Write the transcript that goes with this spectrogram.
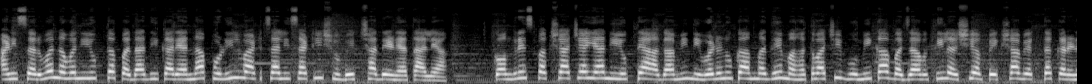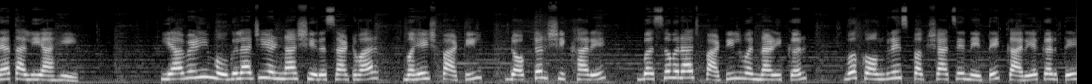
आणि सर्व नवनियुक्त पदाधिकाऱ्यांना पुढील वाटचालीसाठी शुभेच्छा देण्यात आल्या. काँग्रेस पक्षाच्या या नियुक्त्या आगामी निवडणुकांमध्ये महत्वाची भूमिका बजावतील अशी अपेक्षा व्यक्त करण्यात आली आहे. यावेळी मोगलाजी अण्णा शिरसाटवार महेश पाटील डॉक्टर शिखारे बसवराज पाटील वन्नाळीकर व काँग्रेस पक्षाचे नेते कार्यकर्ते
